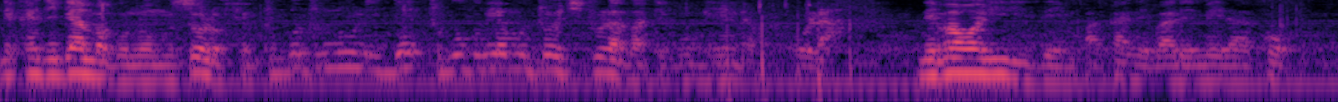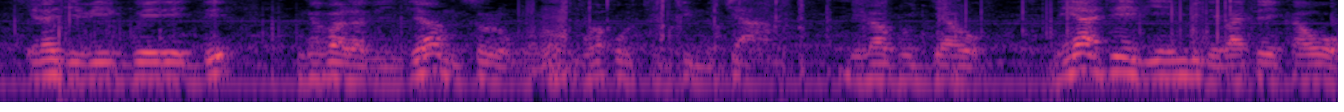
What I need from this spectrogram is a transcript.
ne kagigamba guno omusolo ffe tugutunuulidde tugukubye mu tooki tulaba tegugenda kukula. Ne bawaliriza empaka ne balemerako. Era gye beegweredde nga balabye nti "Ah, omusolo guno gwa ott mukyamu. Ne bagugjawo naye ate ebyembi ne bateekawo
